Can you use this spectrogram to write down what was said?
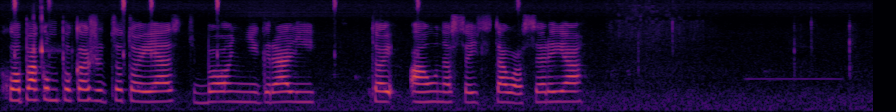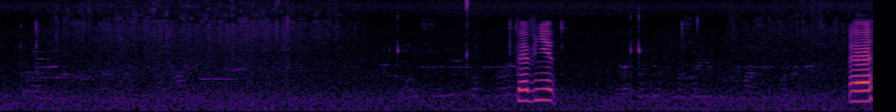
Chłopakom pokażę co to jest, bo oni grali. To, a u nas to jest stała seria. Pewnie. E,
